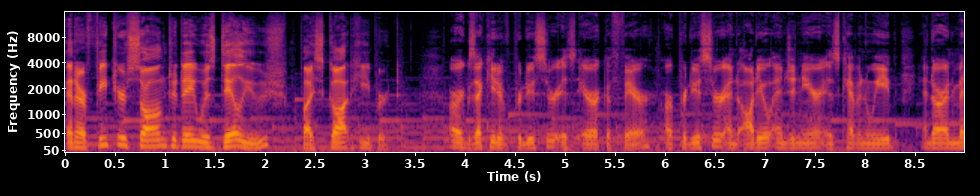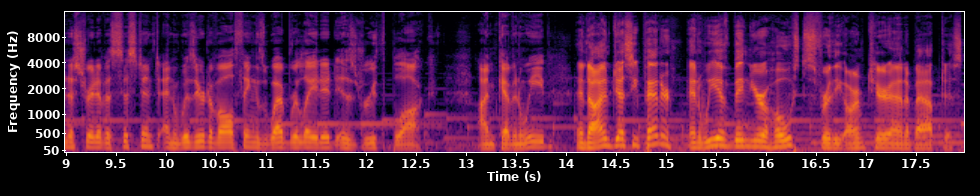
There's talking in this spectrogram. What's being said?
and our feature song today was Deluge by Scott Hebert. Our executive producer is Erica Fair, our producer and audio engineer is Kevin Wiebe, and our administrative assistant and wizard of all things web related is Ruth Block. I'm Kevin Wiebe. And I'm Jesse Penner, and we have been your hosts for the Armchair Anabaptist.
